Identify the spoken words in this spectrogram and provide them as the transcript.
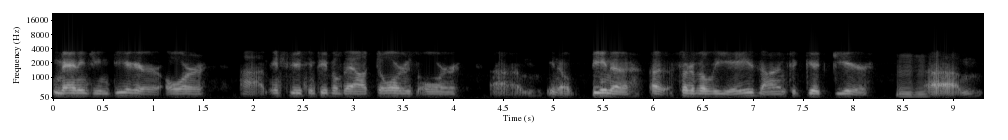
managing deer or um, introducing people to the outdoors or um, you know being a, a sort of a liaison to good gear hmm um,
